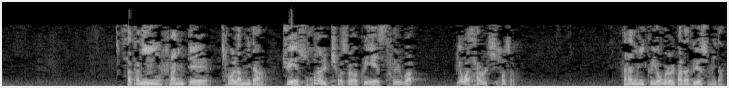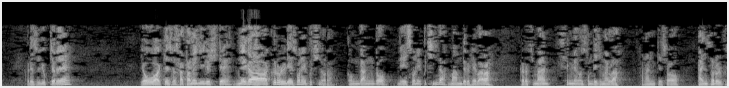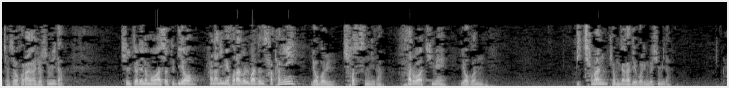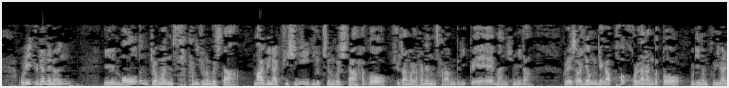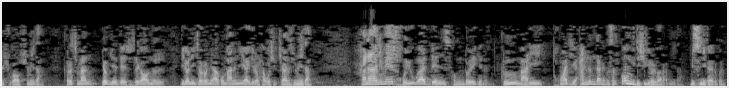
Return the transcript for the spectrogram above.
사탄이 하나님께 청을 합니다. 주의 손을 펴서 그의 살과 뼈와 살을 씻어서 하나님이 그 요구를 받아들였습니다. 그래서 6절에 여호와께서 사탄에게 이르시되 내가 그를 내 손에 붙이노라. 건강도 내 손에 붙인다. 마음대로 해봐라. 그렇지만 생명은 손대지 말라. 하나님께서 단서를 붙여서 허락하셨습니다. 7절에는 모아서 드디어 하나님의 허락을 받은 사탄이 욥을 쳤습니다. 하루아침에 욥은 비참한 병자가 되어버린 것입니다. 우리 주변에는 이 모든 병은 사탄이 주는 것이다. 마귀나 귀신이 일으키는 것이다 하고 주장을 하는 사람들이 꽤 많습니다. 그래서 영계가 퍽 혼란한 것도 우리는 부인할 수가 없습니다. 그렇지만 여기에 대해서 제가 오늘 이러니 저러니 하고 많은 이야기를 하고 싶지 않습니다. 하나님의 소유가 된 성도에게는 그 말이 통하지 않는다는 것을 꼭 믿으시기를 바랍니다. 믿습니까, 여러분?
